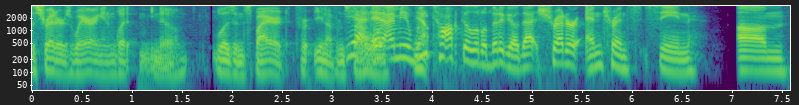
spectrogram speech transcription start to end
the Shredder's wearing and what you know was inspired for you know from Star Yeah, Wars. and I mean, we Yeah. talked a little bit ago that Shredder entrance scene. Um,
